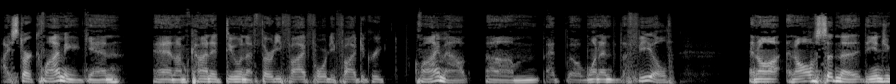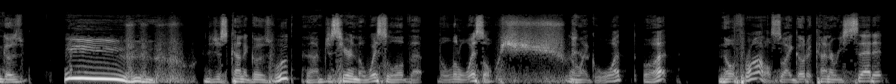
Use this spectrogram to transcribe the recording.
I start climbing again, and I'm kind of doing a 35, 45 degree climb out um, at the one end of the field, and all and all of a sudden the, the engine goes. And it just kind of goes whoop, and I'm just hearing the whistle of that the little whistle. And I'm like, what? What? No throttle. So I go to kind of reset it,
